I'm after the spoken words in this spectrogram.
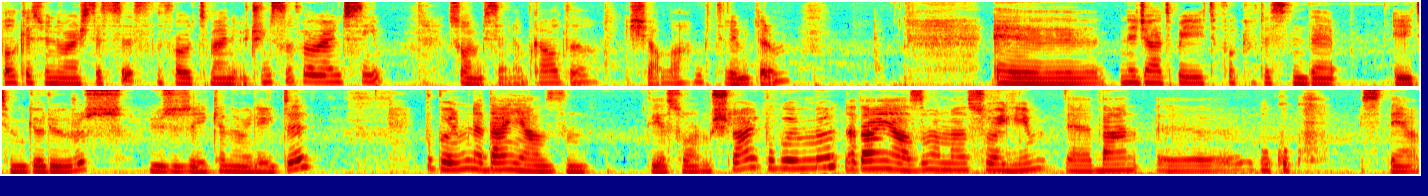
Balıkesir Üniversitesi sınıf öğretmenliği 3. sınıf öğrencisiyim. Son bir senem kaldı. İnşallah bitirebilirim. Ee, Necati Bey Eğitim Fakültesi'nde eğitim görüyoruz. Yüz yüzeyken öyleydi. Bu bölümü neden yazdın diye sormuşlar. Bu bölümü neden yazdım hemen söyleyeyim. Ee, ben e, hukuk isteyen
